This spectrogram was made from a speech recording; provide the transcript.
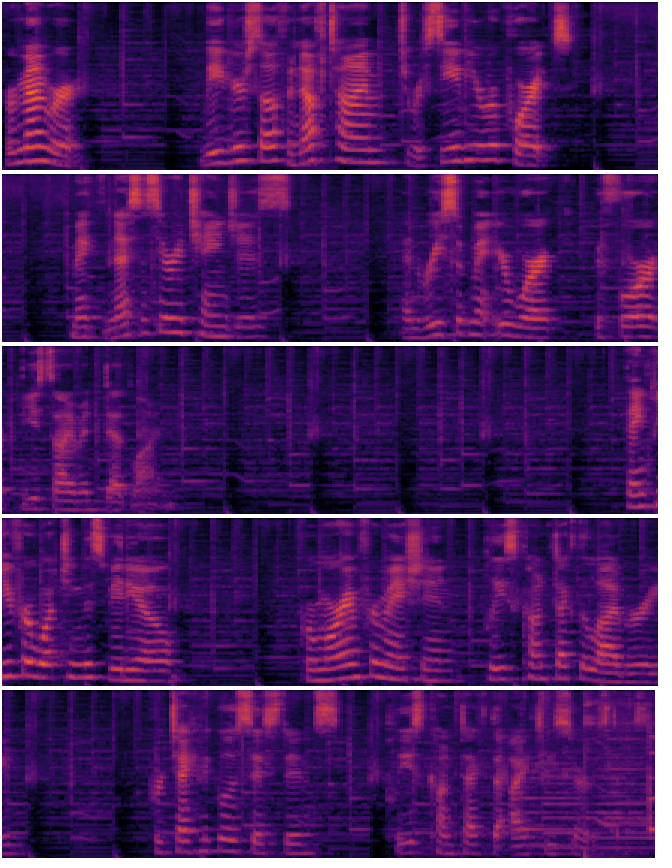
Remember, leave yourself enough time to receive your report make the necessary changes, and resubmit your work before the assignment deadline. Thank you for watching this video. For more information, please contact the library. For technical assistance, please contact the IT Service Desk.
